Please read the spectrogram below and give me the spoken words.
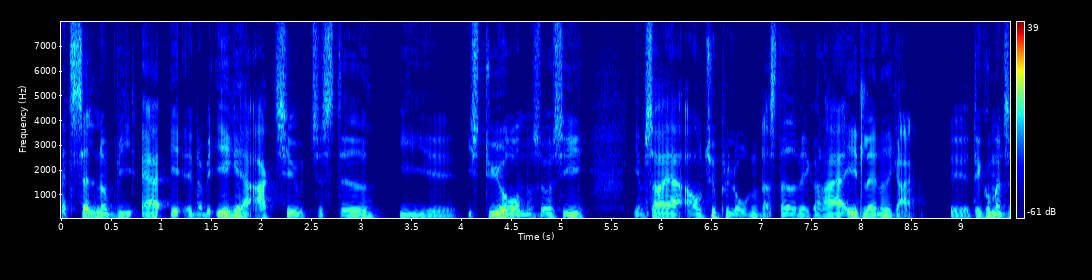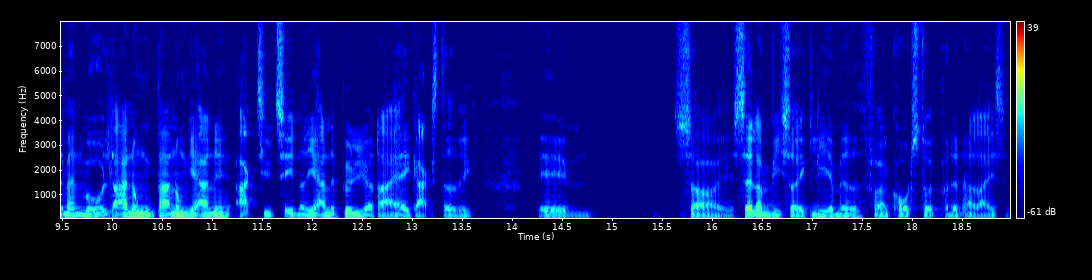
at selv når vi, er, øh, når vi ikke er aktivt til stede i, øh, i styrerummet, så at sige, jamen så er autopiloten der stadigvæk, og der er et eller andet i gang. Øh, det kunne man simpelthen måle. Der er nogle, der er nogle hjerneaktiviteter, hjernebølger, der er i gang stadigvæk. Øhm, så øh, selvom vi så ikke lige er med for en kort stund på den her rejse.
